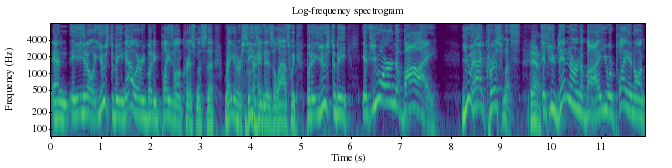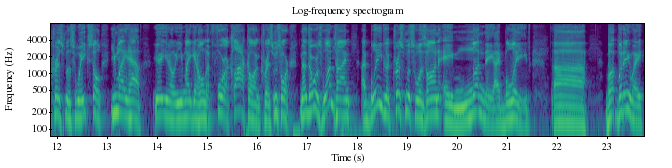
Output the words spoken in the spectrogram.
and you know, it used to be now everybody plays on Christmas. The regular season is the last week, but it used to be if you earned a bye. You had Christmas. Yes. If you didn't earn a buy, you were playing on Christmas week, so you might have, you, know, you might get home at four o'clock on Christmas. Or now there was one time, I believe the Christmas was on a Monday, I believe. Uh, but but anyway,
